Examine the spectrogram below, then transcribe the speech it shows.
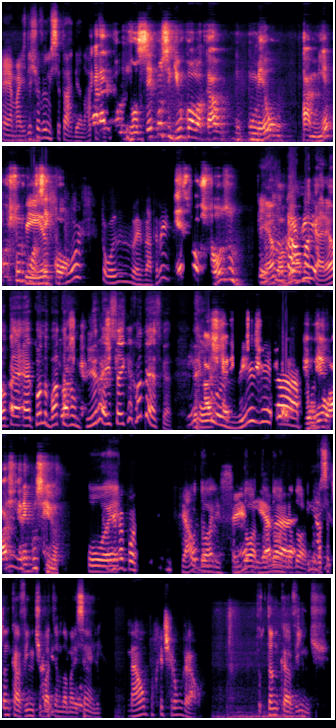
É, mas deixa eu ver o incitar dela. Caralho, você conseguiu colocar o, o meu, a minha postura com você com Desgostoso, exatamente. desgostoso? É, o calma, cara. É, o- é- é quando bota vampiro, é isso aí que acontece, cara. a Eu, eu acho que era impossível. Ou é, a postura inicial Ô, da Maricene Dota, era... Dota, Dota, você tanca 20 batendo da Maricene? Não, porque tira um grau. Tu tanca 20?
